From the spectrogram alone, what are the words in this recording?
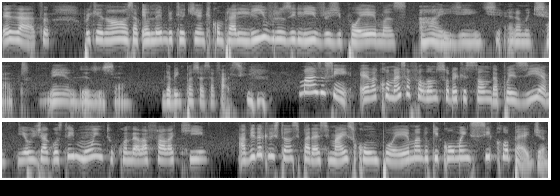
Exato. Porque, nossa, eu lembro que eu tinha que comprar livros e livros de poemas. Ai, gente, era muito chato. Meu Deus do céu. Ainda bem que passou essa fase. Mas, assim, ela começa falando sobre a questão da poesia, e eu já gostei muito quando ela fala que a vida cristã se parece mais com um poema do que com uma enciclopédia.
